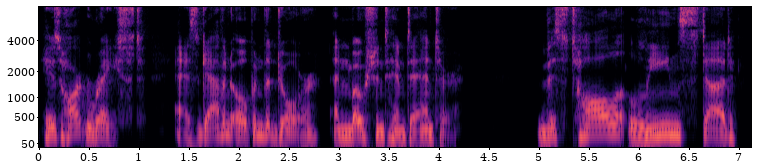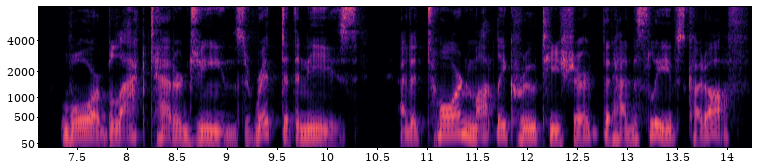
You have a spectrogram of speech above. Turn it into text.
His heart raced as Gavin opened the door and motioned him to enter. This tall, lean stud wore black tattered jeans ripped at the knees and a torn Motley Crue t-shirt that had the sleeves cut off.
